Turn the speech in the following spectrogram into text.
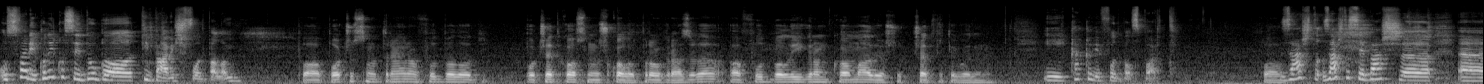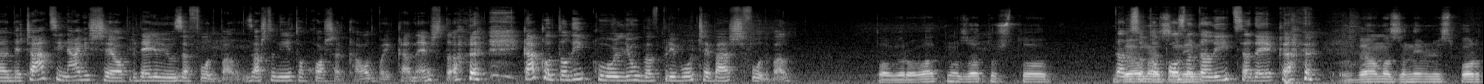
u stvari, koliko se dugo ti baviš futbalom? Pa počeo sam da treniram futbol od početka osnovne škole od prvog razreda, a futbol igram kao mali još od četvrte godine. I kakav je futbol sport? Hvala. Zašto, zašto se baš uh, dečaci najviše opredeljuju za futbal? Zašto nije to košarka, odbojka, nešto? Kako toliku ljubav privuče baš futbal? Pa verovatno zato što Da li su to poznata zanim- lica neka? veoma zanimljiv sport,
